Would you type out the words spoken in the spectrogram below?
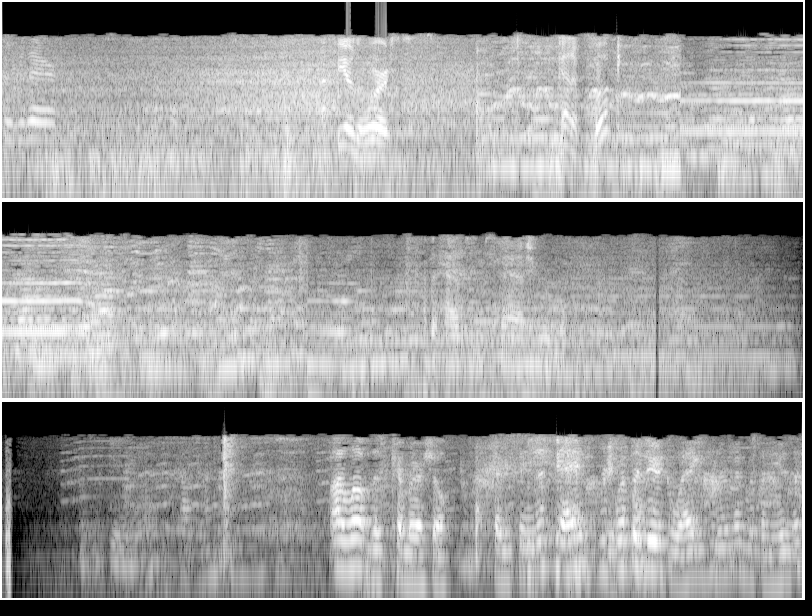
top of the truck over there. I fear the worst. Got a book. Had to have some stash rule. I love this commercial. Have you seen this game with the dude's legs moving with the music?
